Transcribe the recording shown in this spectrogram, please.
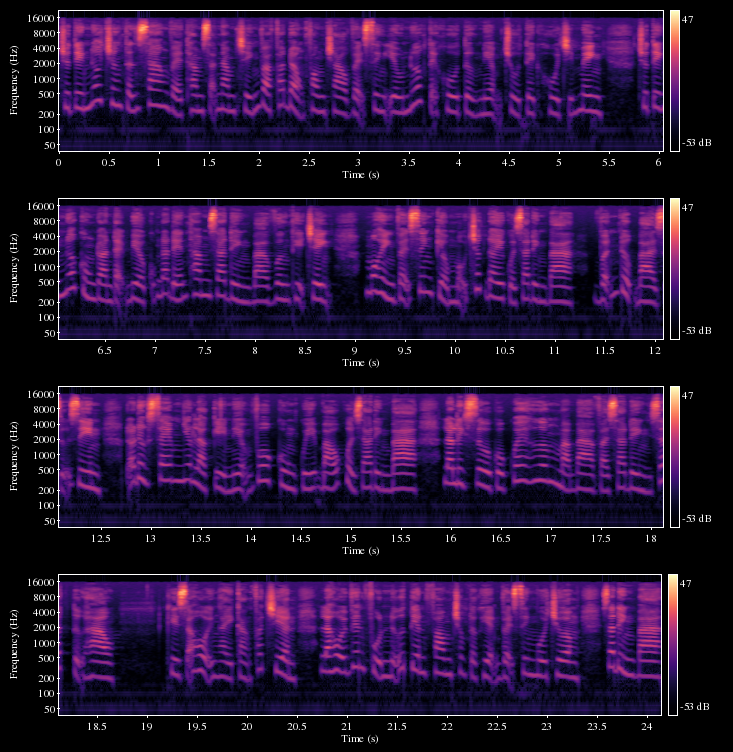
Chủ tịch nước Trương Tấn Sang về thăm xã Nam Chính và phát động phong trào vệ sinh yêu nước tại khu tưởng niệm Chủ tịch Hồ Chí Minh. Chủ tịch nước cùng đoàn đại biểu cũng đã đến thăm gia đình bà Vương Thị Trịnh. Mô hình vệ sinh kiểu mẫu trước đây của gia đình bà vẫn được bà giữ gìn, đã được xem như là kỷ niệm vô cùng quý báu của gia đình bà, là lịch sử của quê hương mà bà và gia đình rất tự hào. Khi xã hội ngày càng phát triển, là hội viên phụ nữ tiên phong trong thực hiện vệ sinh môi trường, gia đình bà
